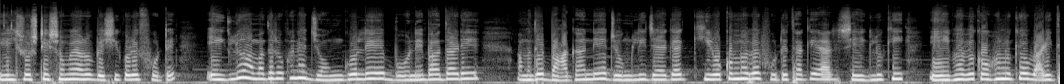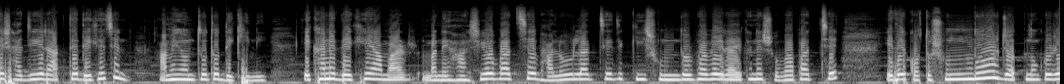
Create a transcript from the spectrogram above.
নীল ষষ্ঠীর সময় আরও বেশি করে ফোটে। এইগুলো আমাদের ওখানে জঙ্গলে, বনে বাদারে আমাদের বাগানে, জঙ্গলি জায়গায় কীরকমভাবে ফুটে থাকে আর সেইগুলো কি এইভাবে কখনো কেউ বাড়িতে সাজিয়ে রাখতে দেখেছেন? আমি অন্তত দেখিনি। এখানে দেখে আমার মানে হাসিও পাচ্ছে, ভালোও লাগছে যে কি সুন্দরভাবে এরা এখানে শোভা পাচ্ছে। এদের কত সুন্দর যত্ন করে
